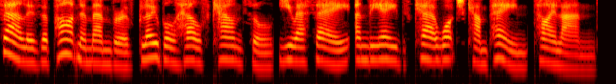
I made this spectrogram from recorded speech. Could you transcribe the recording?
Cell is a partner member of Global Health Council USA and the AIDS Care Watch Campaign Thailand.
